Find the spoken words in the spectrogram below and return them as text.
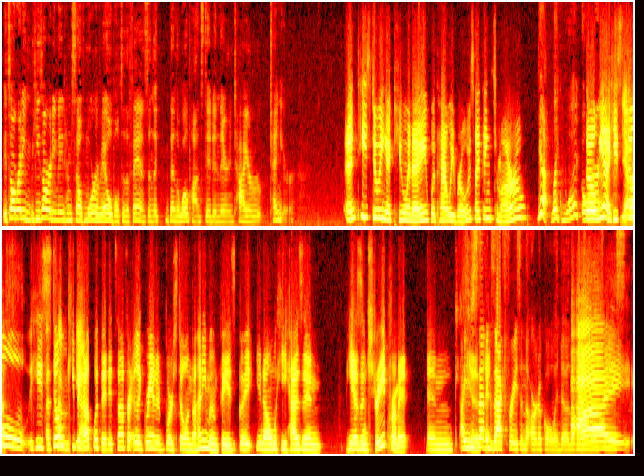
it's already he's already made himself more available to the fans than the than the Wilpons did in their entire tenure. And he's doing a Q&A with Howie Rose, I think, tomorrow. Yeah, like what? So yeah, he's Yes. still he's At still 7 keeping p.m. up with it. It's not for like granted we're still in the honeymoon phase, but you know, he hasn't he hasn't strayed from it. And I used yeah, that exact phrase in the article window. The honeymoon phase. I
